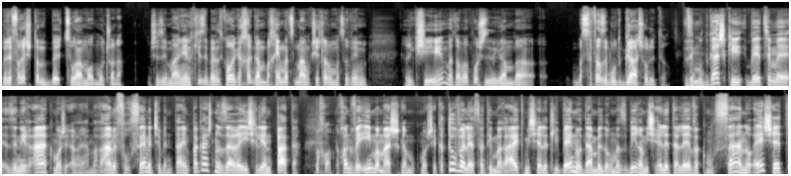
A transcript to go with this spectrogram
ולפרש אותם בצורה מאוד מאוד שונה. שזה מעניין כי זה באמת קורה ככה גם בחיים עצמם כשיש לנו מצבים רגשיים ואתה אומר פה שזה גם ב... בספר זה מודגש עוד יותר. זה מודגש כי בעצם אה, זה נראה כמו שהרי המראה המפורסמת שבינתיים פגשנו זה הראי של ינפתה נכון. נכון והיא ממש גם כמו שכתוב עליה זאת אומרת היא מראה את משאלת ליבנו דמבלדור מסביר המשאלת הלב הכמוסה הנואשת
